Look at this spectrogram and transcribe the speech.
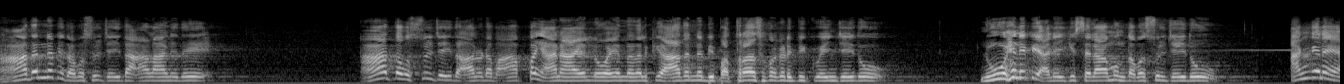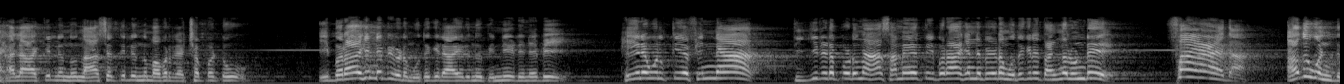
ആദൻ നബി തപസ്സുൽ ചെയ്ത ആളാണിത്. ആ തവസ്സുൽ ചെയ്ത ആളുടെ വാപ്പ ഞാനായല്ലോ എന്ന നിലയ്ക്ക് ആദൻ നബി പത്രാസ് പ്രകടിപ്പിക്കുകയും ചെയ്തു. നൂഹ് നബി അലൈഹിസ്സലാമും തവസ്സുൽ ചെയ്തു. അങ്ങനെ ഹലാക്കിൽ നിന്നും നാശത്തിൽ നിന്നും അവർ രക്ഷപ്പെട്ടു. ഇബ്രാഹിം നബിയുടെ മുതുകിലായിരുന്നു പിന്നീട് നബി. ഹീന ഉൽക്കിയ ഫിന്നാർ. തീയിലിടപ്പെടുന്ന ആ സമയത്ത് ഇബ്രാഹിം നബിയുടെ മുതുകിൽ തങ്ങളുണ്ട്. അതുകൊണ്ട്.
